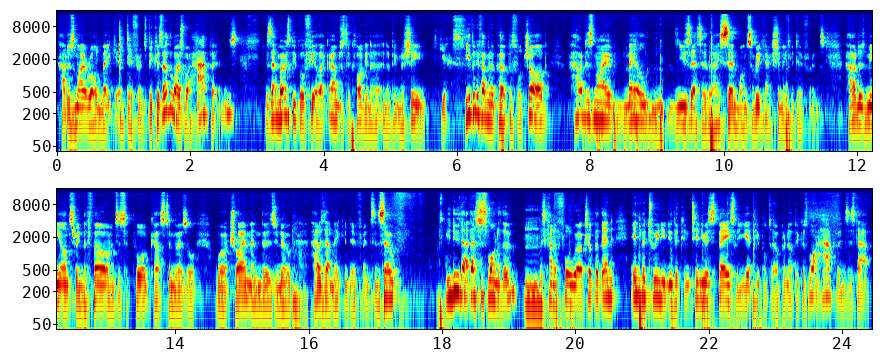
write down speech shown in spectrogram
how does my role make a difference? Because otherwise, what happens is that most people feel like oh, I'm just a clog in a, in a big machine. Yes. Even if I'm in a purposeful job, how does my mail newsletter that I send once a week actually make a difference? How does me answering the phone to support customers or, or our tribe members, you know, how does that make a difference? And so you do that. That's just one of them. Mm. There's kind of four workshops, but then in between you do the continuous space where you get people to open up. Because what happens is that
